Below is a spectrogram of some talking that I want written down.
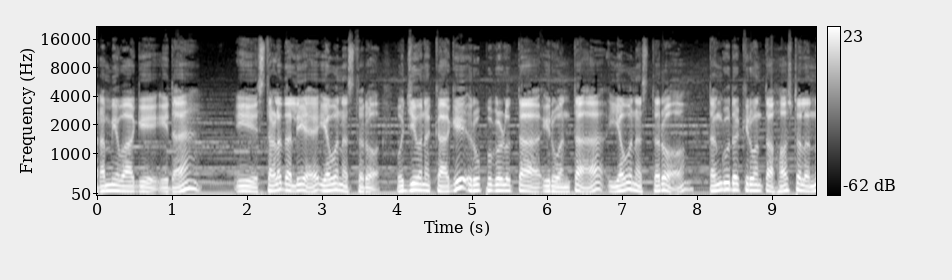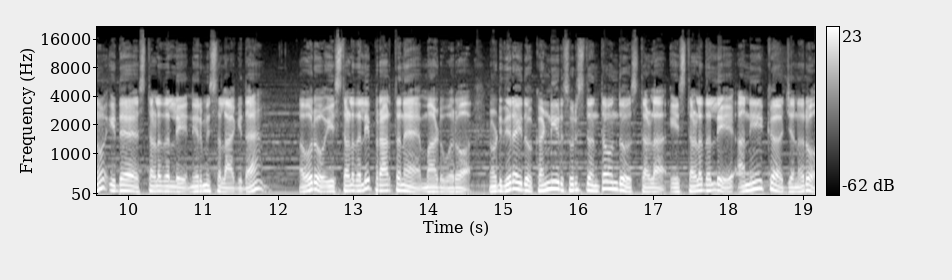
ರಮ್ಯವಾಗಿ ಇದೆ. ಈ ಸ್ಥಳದಲ್ಲಿಯೇ ಯವನಸ್ಥರು ಉಜ್ಜೀವನಕ್ಕಾಗಿ ರೂಪುಗೊಳ್ಳುತ್ತಾ ಇರುವಂತ ಯವನಸ್ಥರು ತಂಗುವುದಕ್ಕಿರುವಂತ ಹಾಸ್ಟೆಲ್ ಅನ್ನು ಇದೇ ಸ್ಥಳದಲ್ಲಿ ನಿರ್ಮಿಸಲಾಗಿದೆ. ಅವರು ಈ ಸ್ಥಳದಲ್ಲಿ ಪ್ರಾರ್ಥನೆ ಮಾಡುವರು. ನೋಡಿದಿರಾ ಇದು ಕಣ್ಣೀರು ಸುರಿಸಿದಂತ ಒಂದು ಸ್ಥಳ. ಈ ಸ್ಥಳದಲ್ಲಿ ಅನೇಕ ಜನರು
